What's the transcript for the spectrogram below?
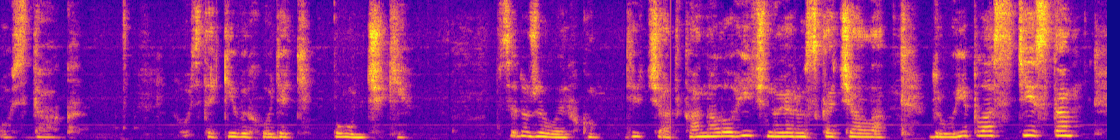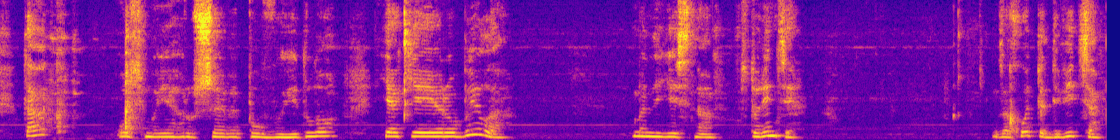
Ось так. Ось такі виходять пончики. Все дуже легко. Дівчатка, аналогічно я розкачала другий пласт тіста. Так, ось моє грушеве повидло. Як я її робила, в мене є на сторінці. Заходьте, дивіться.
